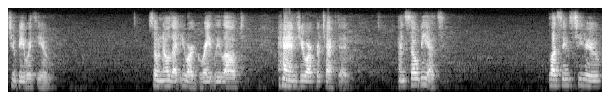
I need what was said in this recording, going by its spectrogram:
to be with you. So know that you are greatly loved and you are protected. And so be it. Blessings to you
